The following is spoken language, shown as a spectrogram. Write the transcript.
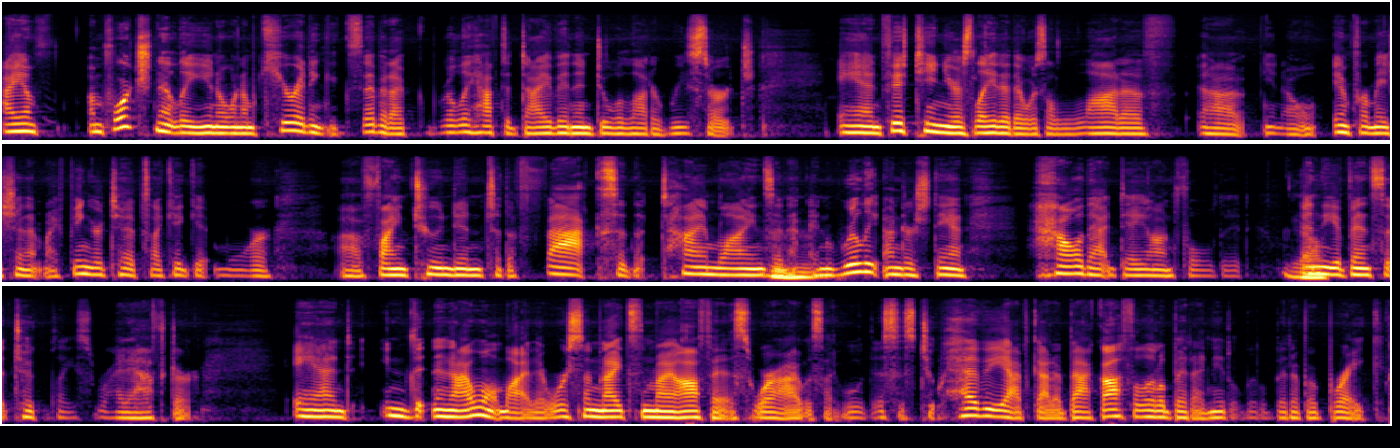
I am unfortunately, you know, when I'm curating exhibit, I really have to dive in and do a lot of research. And 15 years later, there was a lot of, uh, you know, information at my fingertips. I could get more uh, fine tuned into the facts and the timelines mm-hmm. and, and really understand how that day unfolded yeah. and the events that took place right after. And the, and I won't lie, there were some nights in my office where I was like, "Oh, this is too heavy. I've got to back off a little bit. I need a little bit of a break."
